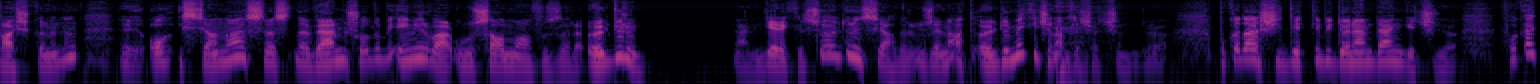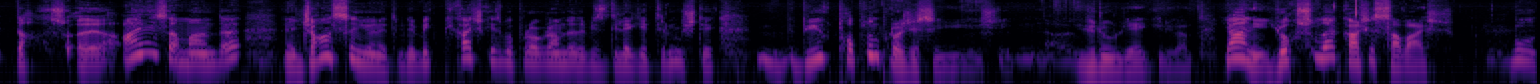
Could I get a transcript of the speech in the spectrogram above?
başkanının e, o isyanlar sırasında vermiş olduğu bir emir var ulusal muhafızlara. Öldürün. Yani gerekirse öldürün siyahları. Üzerine at, öldürmek için ateş açın diyor. Bu kadar şiddetli bir dönemden geçiriyor. Fakat daha e, aynı zamanda Johnson yönetiminde bir, birkaç kez bu programda da biz dile getirmiştik. Büyük toplum projesi yürürlüğe giriyor. Yani yoksula karşı savaş, bu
